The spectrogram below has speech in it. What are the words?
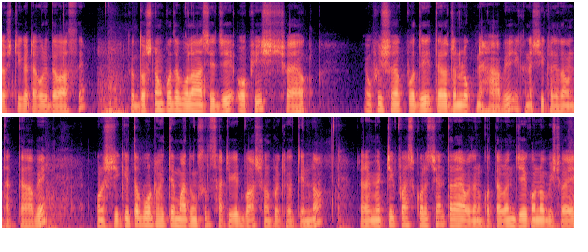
দশটি ক্যাটাগরি দেওয়া আছে। তো দশ নং পদে বলা আছে যে অফিস সহায়ক। অফিস সহায়ক পদে তেরো জন লোক নেওয়া হবে, এখানে শিক্ষা যেমন থাকতে হবে। কোনো স্বীকৃত বোর্ড হইতে মাধ্যমিক স্কুল সার্টিফিকেট বা সম্পর্কে উত্তীর্ণ। যারা মেট্রিক পাস করেছেন, তারাই আবেদন করতে পারবেন। যে কোনো বিষয়ে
